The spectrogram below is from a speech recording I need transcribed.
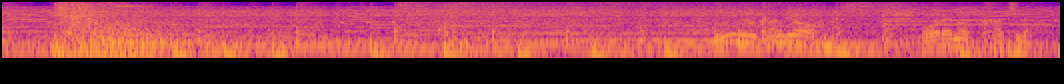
任務完了。俺の勝ちだ。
